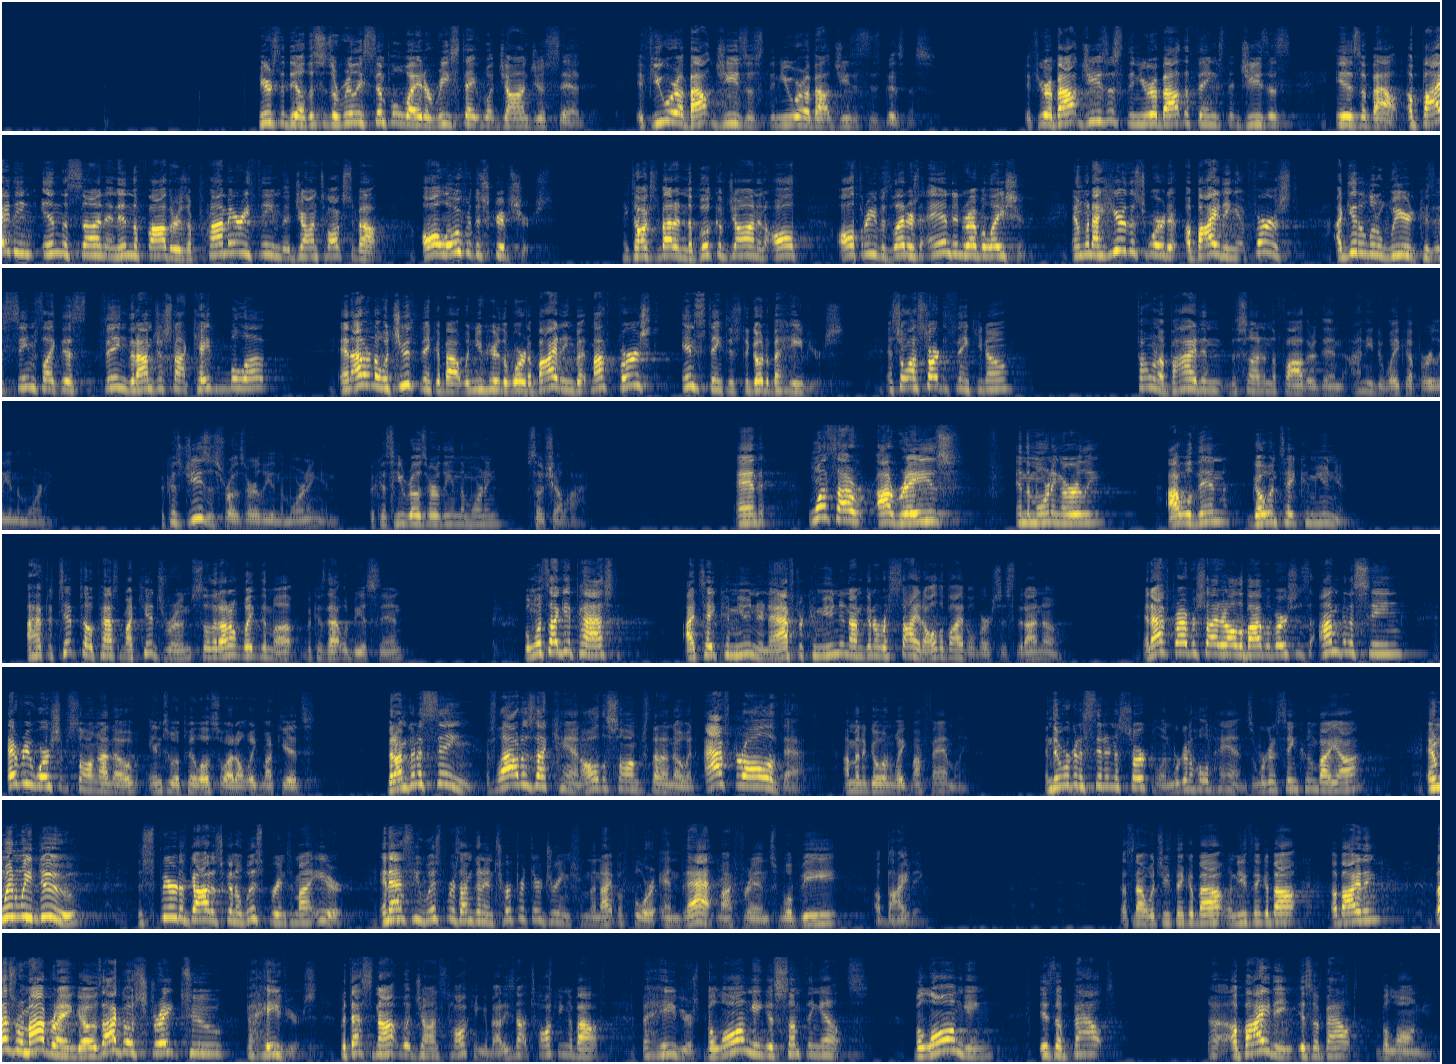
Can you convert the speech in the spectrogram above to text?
Here's the deal this is a really simple way to restate what John just said. If you are about Jesus, then you are about Jesus' business. If you're about Jesus, then you're about the things that Jesus is about. Abiding in the Son and in the Father is a primary theme that John talks about all over the Scriptures. He talks about it in the book of John and all, all three of his letters and in Revelation. And when I hear this word abiding at first, I get a little weird because it seems like this thing that I'm just not capable of. And I don't know what you think about when you hear the word abiding, but my first instinct is to go to behaviors. And so I start to think, you know, if I want to abide in the Son and the Father, then I need to wake up early in the morning. Because Jesus rose early in the morning, and because he rose early in the morning, so shall I. And once I, I raise in the morning early, I will then go and take communion. I have to tiptoe past my kids' rooms so that I don't wake them up, because that would be a sin. But once I get past, I take communion. After communion, I'm going to recite all the Bible verses that I know. And after I've recited all the Bible verses, I'm going to sing every worship song I know into a pillow so I don't wake my kids. But I'm going to sing as loud as I can all the songs that I know. And after all of that, I'm going to go and wake my family. And then we're going to sit in a circle and we're going to hold hands and we're going to sing Kumbaya. And when we do, the Spirit of God is going to whisper into my ear. And as He whispers, I'm going to interpret their dreams from the night before. And that, my friends, will be abiding. That's not what you think about when you think about abiding? That's where my brain goes. I go straight to behaviors. But that's not what John's talking about. He's not talking about behaviors. Belonging is something else. Belonging is about, uh, abiding is about belonging.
